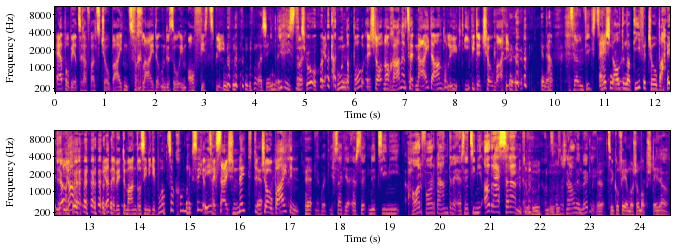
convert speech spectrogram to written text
Er probiert sich einfach als Joe Biden zu verkleiden und so im Office zu bleiben. Wahrscheinlich. Ich bin's der Joe. ja, 100 Pro. Der steht noch an und sagt, nein, der andere lügt. Ich bin der Joe Biden. Genau. Das wäre ein fix Er ist ein alternativer Joe Biden. ja, ja, der will dem anderen seine Geburtsurkunde sehen und sagt, er ist nicht der Joe Biden. Ja gut, ich sage ja, er sollte nicht seine Haarfarbe ändern, er sollte seine Adresse ändern. und zwar so schnell wie möglich. Ja, Zügelfirma schon mal bestellen. Ja.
